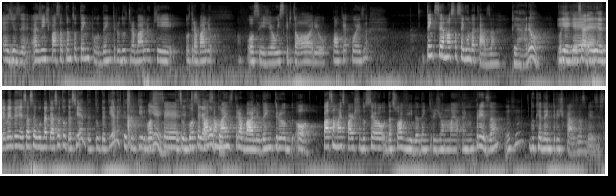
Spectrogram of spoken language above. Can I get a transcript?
É dizer, a gente passa tanto tempo dentro do trabalho que o trabalho, ou seja, o escritório, qualquer coisa, tem que ser a nossa segunda casa. Claro. Porque- esa, evidentemente en esa segunda casa tú te sientes, tú te tienes que sentir bien. Você, tienes que você passa mais trabalho dentro, ó, passa mais parte do seu, da sua vida dentro de uma empresa Ujú. do que dentro de casa às vezes.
